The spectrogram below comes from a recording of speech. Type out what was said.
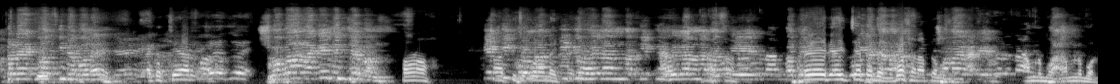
আপনারা একমত কিনা বলেন? সবার আগে মির্জাগঞ্জ আর কিছু নাই। না না এই- দেন, বসেন, আপনি বসেন। সবার আগে আমরা বল আমরা বল।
